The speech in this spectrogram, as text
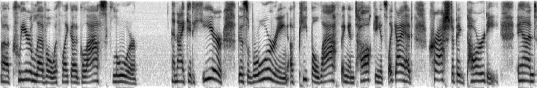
uh, clear level with like a glass floor and I could hear this roaring of people laughing and talking. It's like I had crashed a big party. And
